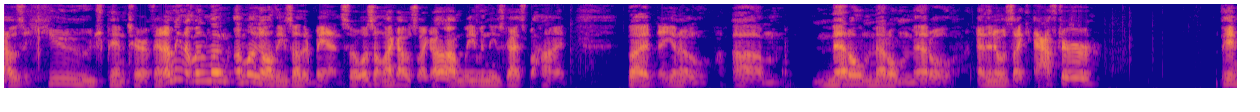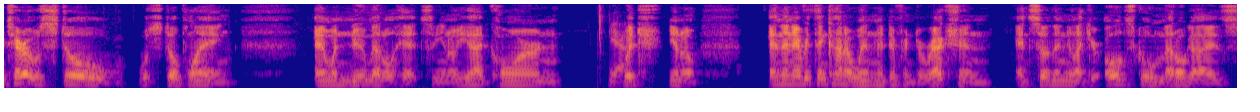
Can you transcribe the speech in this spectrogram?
I was a huge Pantera fan. I mean, among, among all these other bands, so it wasn't like I was like, oh, I'm leaving these guys behind. But you know, um, metal, metal, metal, and then it was like after Pantera was still was still playing, and when new metal hits, you know, you had Korn, yeah, which you know, and then everything kind of went in a different direction. And so then you're like your old school metal guys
